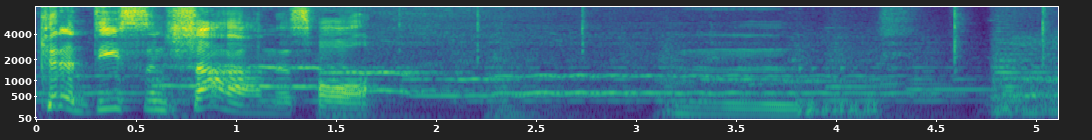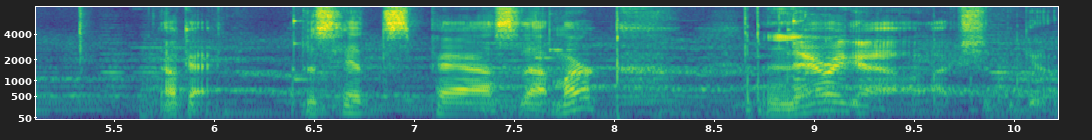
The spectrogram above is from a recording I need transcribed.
get a decent shot on this hole? Okay, just hit past that mark. There we go. That should be good.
